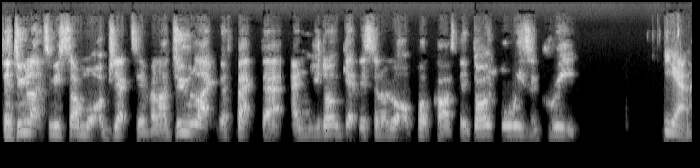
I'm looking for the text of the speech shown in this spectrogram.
They do like to be somewhat objective, and I do like the fact that, and you don't get this in a lot of podcasts. They don't always agree Yeah.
